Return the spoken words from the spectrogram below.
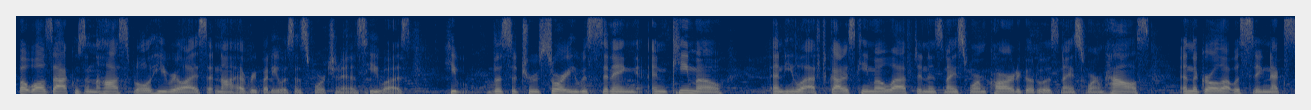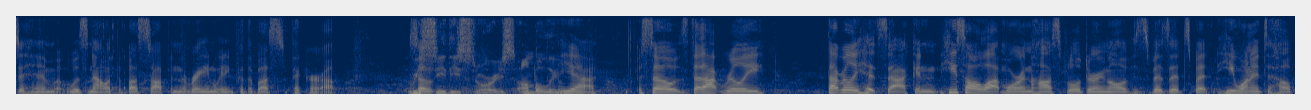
But while Zach was in the hospital, he realized that not everybody was as fortunate as he was. He this is a true story. He was sitting in chemo and he left, got his chemo left in his nice warm car to go to his nice warm house. And the girl that was sitting next to him was now at the bus stop in the rain waiting for the bus to pick her up. We so- see these stories. Unbelievable. Yeah. So that really that really hit Zach and he saw a lot more in the hospital during all of his visits, but he wanted to help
